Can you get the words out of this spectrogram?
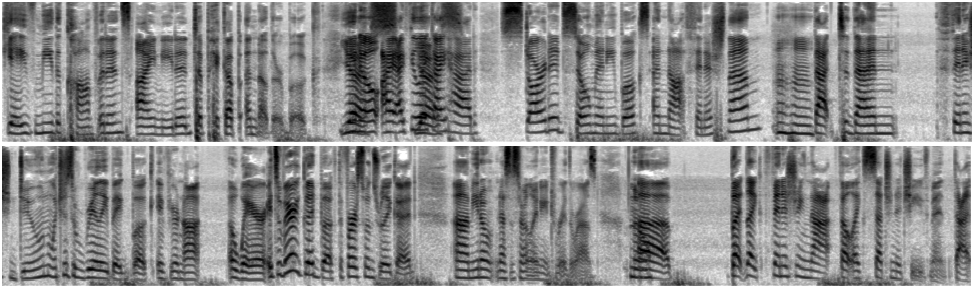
gave me the confidence I needed to pick up another book. You know, I, I feel like I had started so many books and not finished them Mm-hmm. that to then finish Dune, which is a really big book if you're not aware. It's a very good book. The first one's really good. Um, you don't necessarily need to read the rest. No. Uh, but like finishing that felt like such an achievement that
